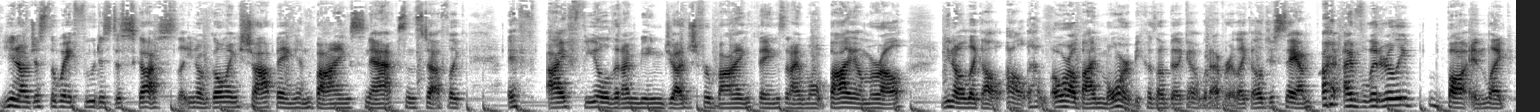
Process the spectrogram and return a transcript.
you know, just the way food is discussed, you know, going shopping and buying snacks and stuff. Like, if I feel that I'm being judged for buying things, then I won't buy them, or I'll, you know, like I'll, I'll, or I'll buy more because I'll be like, oh, whatever. Like I'll just say I'm, I've literally bought in like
